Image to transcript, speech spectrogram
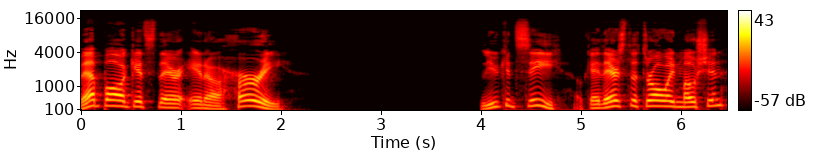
that ball gets there in a hurry. You can see. Okay, there's the throwing motion.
